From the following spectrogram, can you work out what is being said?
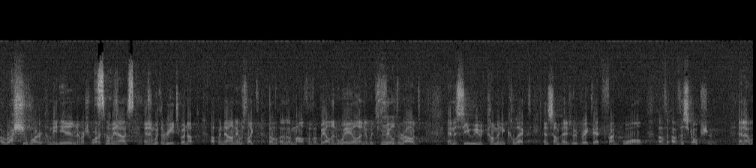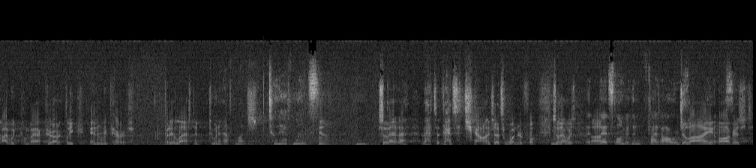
a rush of water coming in, a rush of water Smooth coming out. And then with the reeds going up, up and down, it was like the, the mouth of a baleen whale, and it would filter out, and the seaweed would come in and collect, and sometimes would break that front wall of the, of the sculpture. And I, I would come back periodically and repair it. But it lasted two and a half months. Two and a half months. Yeah. So that, that that's a, that's a challenge. That's wonderful. So that was uh, That's longer than five hours. July, August,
